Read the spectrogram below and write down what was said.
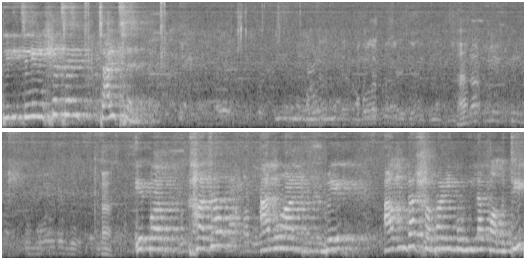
তিনি চেয়ে এসেছেন, চাইছেন। এরপর খাজা আনোয়ার বেগ আমরা সবাই মহিলা কমিটির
